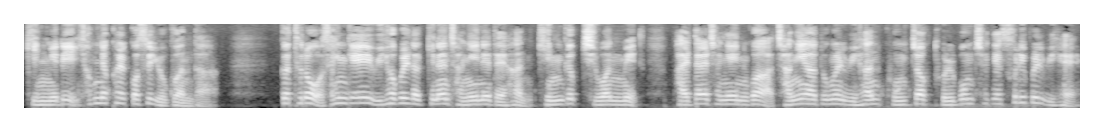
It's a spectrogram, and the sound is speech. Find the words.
긴밀히 협력할 것을 요구한다. 끝으로 생계의 위협을 느끼는 장애인에 대한 긴급 지원 및 발달 장애인과 장애 아동을 위한 공적 돌봄 체계 수립을 위해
